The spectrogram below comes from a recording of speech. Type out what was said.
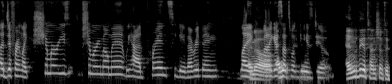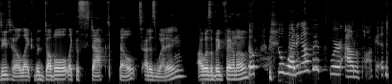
a different like shimmery shimmery moment. We had Prince, he gave everything. Like, know. but I guess I- that's what gays do. And the attention to detail, like the double, like the stacked belt at his wedding. I was a big fan of. So- The wedding outfits were out of pocket.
